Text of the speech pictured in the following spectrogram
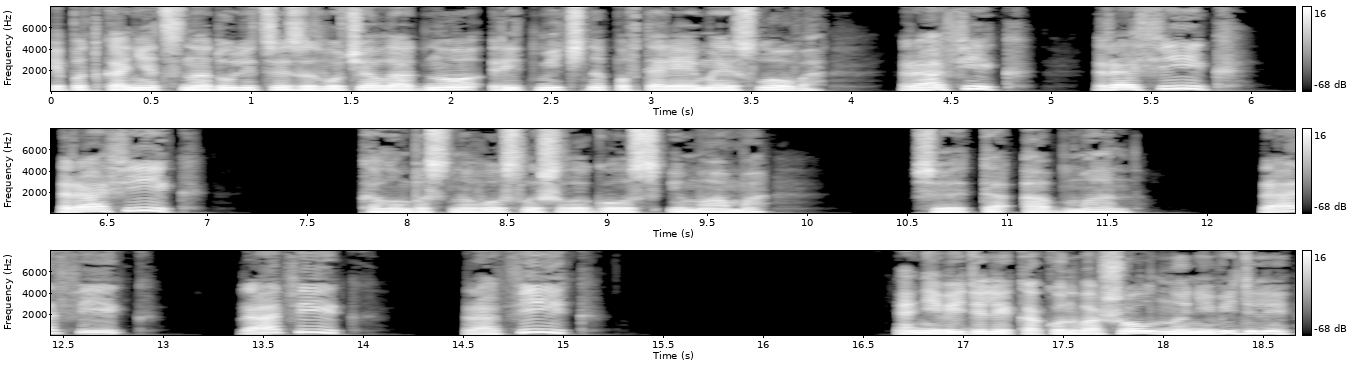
и под конец над улицей зазвучало одно ритмично повторяемое слово «Рафик! Рафик! Рафик!» Коломба снова услышала голос имама. «Все это обман. Рафик! Рафик! Рафик!» «Они видели, как он вошел, но не видели,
